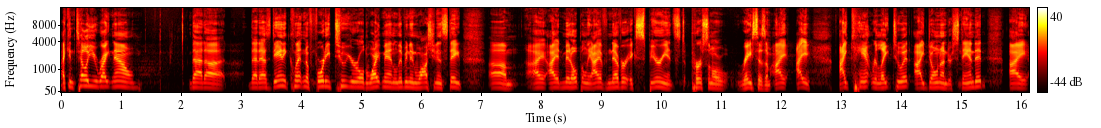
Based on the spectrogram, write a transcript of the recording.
I can tell you right now that, uh, that as Danny Clinton, a 42 year old white man living in Washington State, um, I, I, admit openly, I have never experienced personal racism. I, I, I can't relate to it. I don't understand it. I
